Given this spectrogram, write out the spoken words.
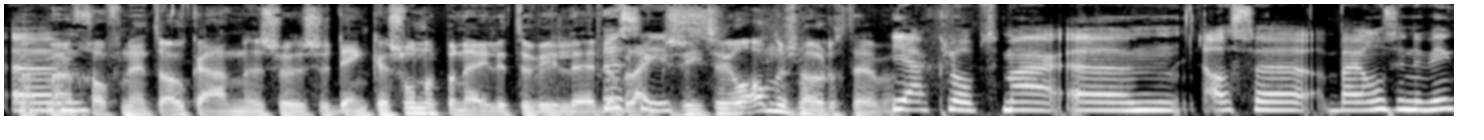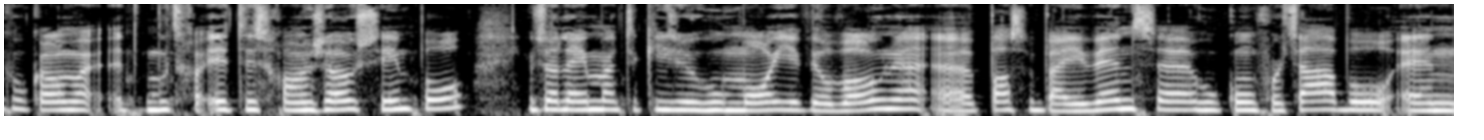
Maar, maar gaf net ook aan, ze, ze denken zonnepanelen te willen. En dan blijken ze iets heel anders nodig te hebben. Ja, klopt. Maar um, als ze bij ons in de winkel komen, het, moet, het is gewoon zo simpel. Je hoeft alleen maar te kiezen hoe mooi je wil wonen, uh, passen bij je wensen, hoe comfortabel. En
